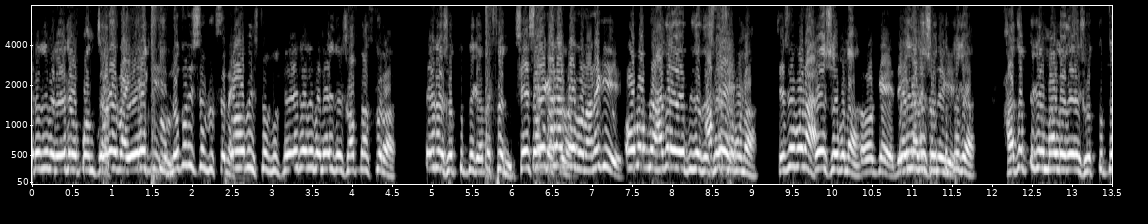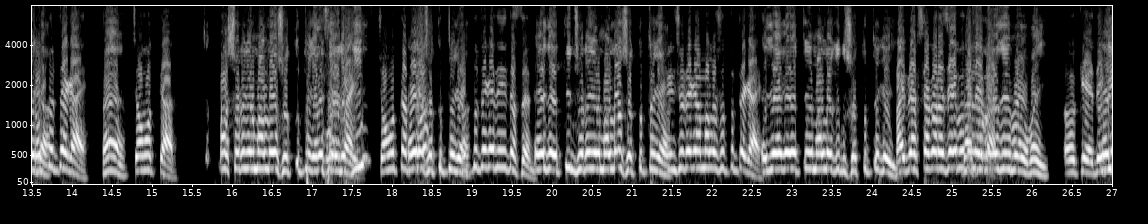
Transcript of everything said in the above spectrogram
এটা দিবেন এটা পঞ্চাশ ভাই কি নতুন স্টক ঢুকছে সব ঢুকছে। এটা এই যে সব কাজ করা এটা সত্তর টাকা দেখছেন শেষ সব হয়ে গেল না নাকি অভাব না হাজার হাজার পিস আছে আছে? শেষ হব না শেষ হব না শেষ হব না ওকে দেখি সত্তর টাকা হাজার টাকার মালটা দেয় সত্তর টাকা। সত্তর টাকায়? হ্যাঁ। চমৎকার। পাঁচশো টাকার মালটা সত্তর টাকা। চমৎকার সত্তর তো। যে 70 টাকা। সত্তর টাকা দিয়ে দিতেছেন। এই যে তিনশো টাকার মালটা সত্তর টাকা। তিনশো টাকার মাল সত্তর টাকা এই যে এক হাজার টাকার মালটা কিন্তু সত্তর টাকাই। ভাই ব্যবসা করা যাইবো তাহলে যাইবো ভাই। ওকে দেখি।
